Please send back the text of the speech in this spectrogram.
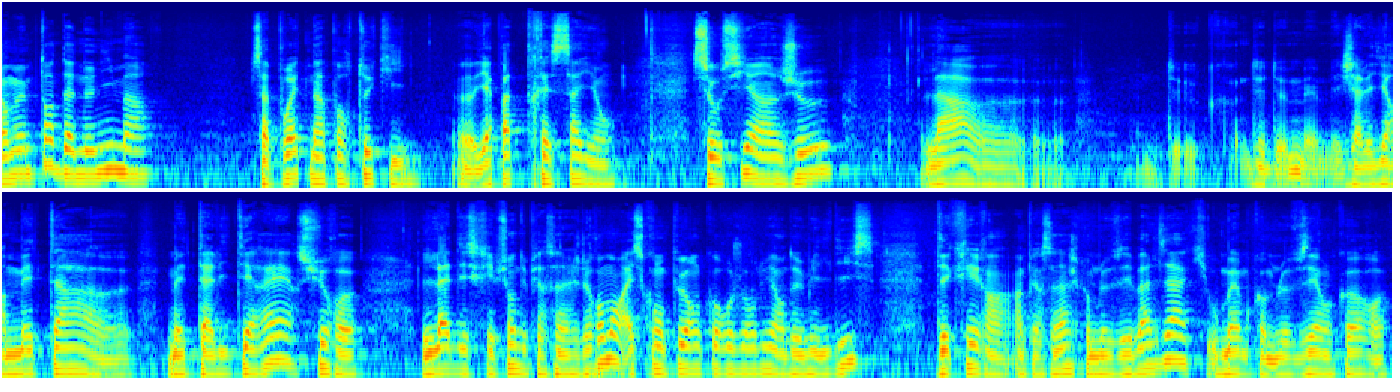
en même temps d'anonymat. Ça pourrait être n'importe qui. Il euh, n'y a pas de très saillant. C'est aussi un jeu, là, euh, j'allais dire méta, méta littéraire sur la description du personnage de roman. Est-ce qu'on peut encore aujourd'hui, en 2010, décrire un, personnage comme le faisait Balzac, ou même comme le faisaient encore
